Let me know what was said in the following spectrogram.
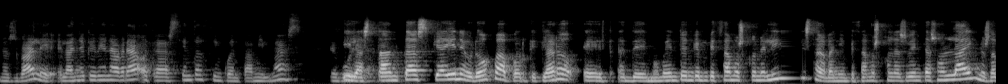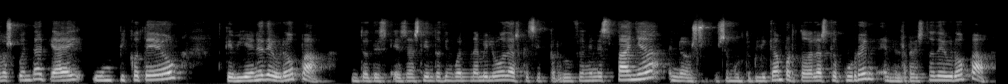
nos vale. El año que viene habrá otras 150.000 más. Y las tantas que hay en Europa, porque claro, eh, de momento en que empezamos con el Instagram y empezamos con las ventas online, nos damos cuenta que hay un picoteo que viene de Europa. Entonces, esas 150.000 bodas que se producen en España nos, se multiplican por todas las que ocurren en el resto de Europa.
